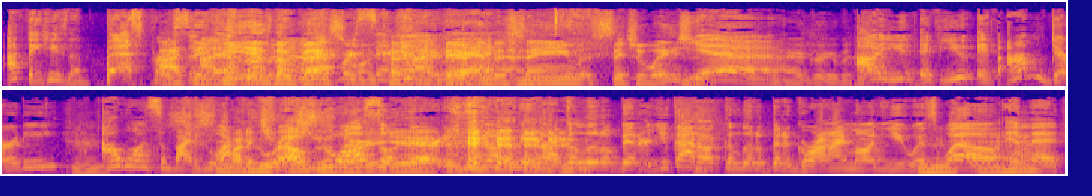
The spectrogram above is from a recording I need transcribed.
I think he's the best person. I think to he is the best one because they're Yeah. in the same situation. Yeah, I agree with I, you, if you if I'm dirty, mm-hmm. I want somebody who Somebody I can who trust. else is you dirty, also yeah. dirty. You know what I mean? Like a little bit, or you got like a little bit of grime on you as mm-hmm. well, and mm-hmm. that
